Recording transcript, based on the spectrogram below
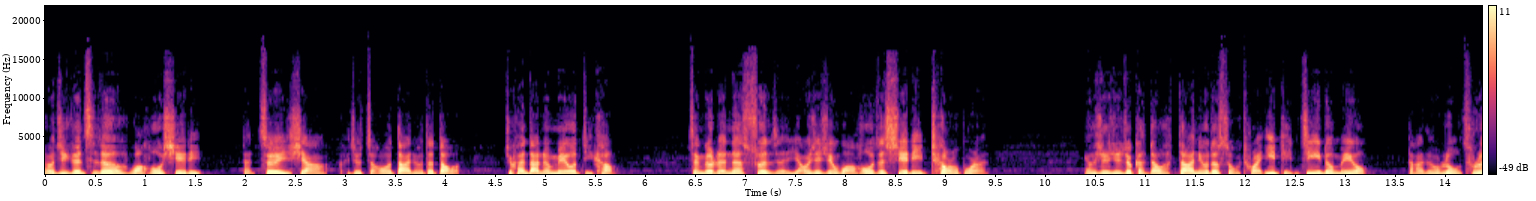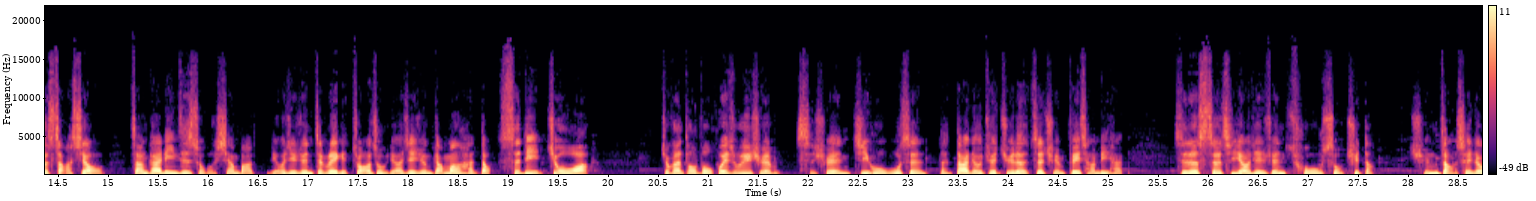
姚建勋只得往后卸力，但这一下可就掌握大牛的道了。就看大牛没有抵抗，整个人呢顺着姚建勋往后这卸力跳了过来。姚建勋就感到大牛的手突然一点劲力都没有。大牛露出了傻笑，张开另一只手想把姚建勋整个人给抓住。姚建勋赶忙喊道：“师弟，救我！”就看童风挥出一拳，此拳几乎无声，但大牛却觉得这拳非常厉害，只得舍弃姚建轩出手去挡，拳掌相交，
